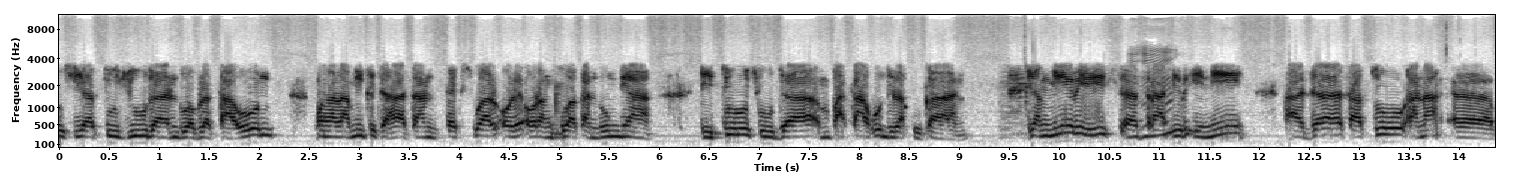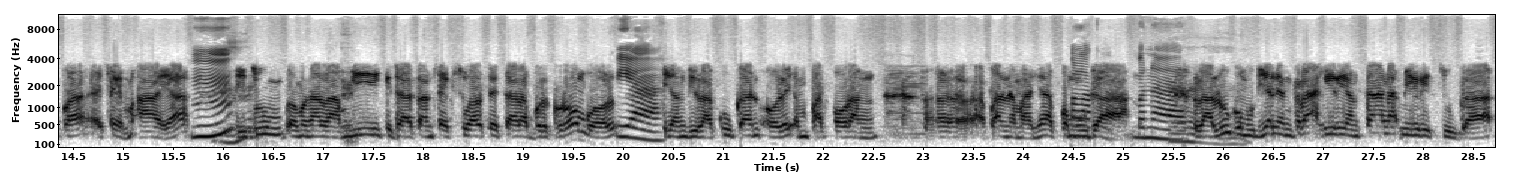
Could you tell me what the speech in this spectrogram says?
usia 7 dan 12 tahun mengalami kejahatan seksual oleh orang tua kandungnya itu sudah empat tahun dilakukan. Yang miris mm -hmm. terakhir ini ada satu anak uh, apa SMA ya mm. itu mengalami kejahatan seksual secara bergerombol yeah. yang dilakukan oleh empat orang uh, apa namanya pemuda. benar. Lalu kemudian yang terakhir yang sangat miris juga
